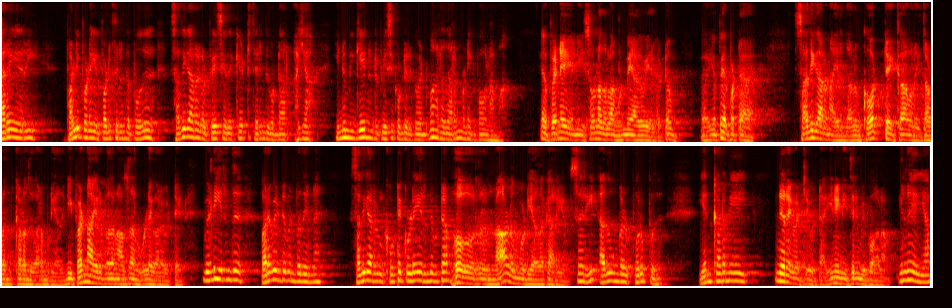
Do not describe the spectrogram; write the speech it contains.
கரையேறி பள்ளிப்படையில் படுத்திருந்த போது சதிகாரர்கள் பேசியதை கேட்டு தெரிந்து கொண்டார். ஐயா இன்னும் இங்கே நின்று பேசிக் கொண்டிருக்க வேண்டுமா? அல்லது அரண்மனைக்கு போகலாமா? பெண்ணே நீ சொன்னதெல்லாம் உண்மையாகவே இருக்கட்டும். எப்பேற்பட்ட சதிகாரனாக இருந்தாலும் கோட்டை காவலை தடந்து கடந்து வர முடியாது. நீ பெண்ணாக இருப்பதனால் தான் உள்ளே வரவிட்டேன். வெளியிருந்து வர வேண்டும் என்பது என்ன? சதிகாரர்கள் கோட்டைக்குள்ளே இருந்து விட்டால்? ஒரு நாளும் முடியாத காரியம். சரி அது உங்கள் பொறுப்பு. என் கடமையை நிறைவேற்றிவிட்டாய். இனி நீ திரும்பி போகலாம். இல்லை ஐயா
